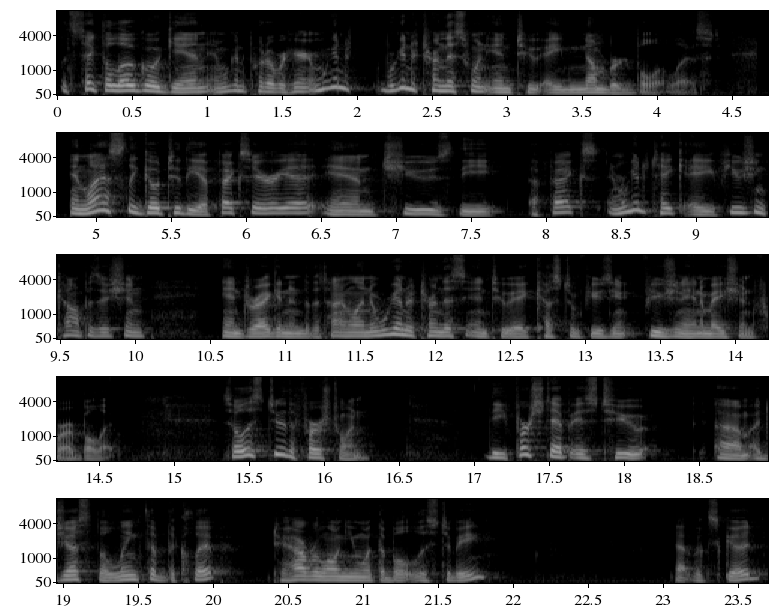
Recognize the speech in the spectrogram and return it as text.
Let's take the logo again and we're gonna put over here and we're gonna, we're gonna turn this one into a numbered bullet list. And lastly, go to the effects area and choose the effects. And we're gonna take a fusion composition and drag it into the timeline. And we're gonna turn this into a custom fusion, fusion animation for our bullet. So let's do the first one. The first step is to um, adjust the length of the clip to however long you want the bullet list to be. That looks good.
